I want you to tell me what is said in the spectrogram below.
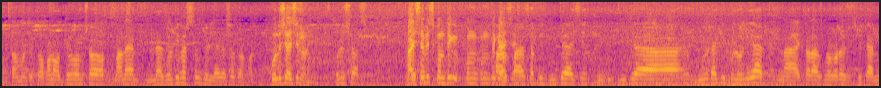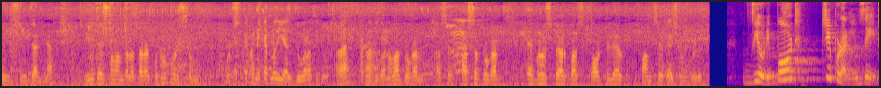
মোটামুটি তখন অর্ধেকাংশ মানে মেজরিটি পার্সেন্ট চলে গেছে তখন। পুলিশ আইছিল না পুলিশ আছে। ফায়ার সার্ভিস কোন থেকে কোন কোন থেকে আইছে? ফায়ার সার্ভিস দুইটা আছে দুই- দুইটা দুইটা কি বুলুনিয়ার না একটা রাজনগরের সেটা আমি জানি না। দুইটাই সমান্তলা তারা কত পরিশ্রম করছে। এখানে কি আপনার ইয়াস দোকান ছিল হ্যাঁ আপনার দোকান? আমার দোকান আছে পাঁচশো দোকান agro spare parts power tiller pumpset এইসবগুলো VO report Tripura news eight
